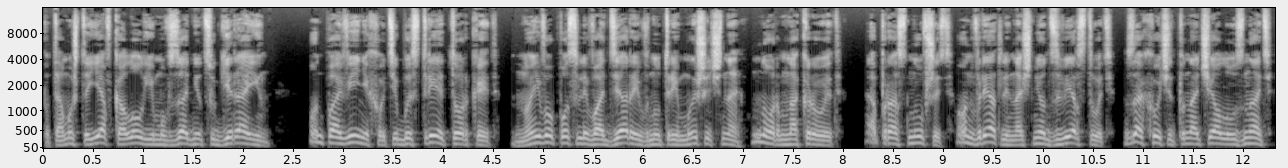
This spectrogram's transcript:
потому что я вколол ему в задницу героин, он по вене хоть и быстрее торкает, но его после водяры внутримышечно норм накроет. А проснувшись, он вряд ли начнет зверствовать, захочет поначалу узнать,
